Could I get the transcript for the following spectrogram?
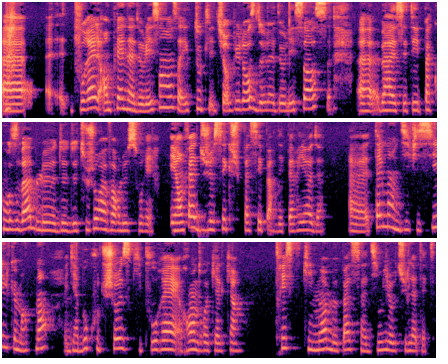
euh, pour elle en pleine adolescence avec toutes les turbulences de l'adolescence euh, bah c'était pas concevable de, de, toujours avoir le sourire et en fait je sais que je suis passée par des périodes euh, tellement difficiles que maintenant il y a beaucoup de choses qui pourraient rendre quelqu'un triste qui moi me passe à 10 000 au-dessus de la tête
